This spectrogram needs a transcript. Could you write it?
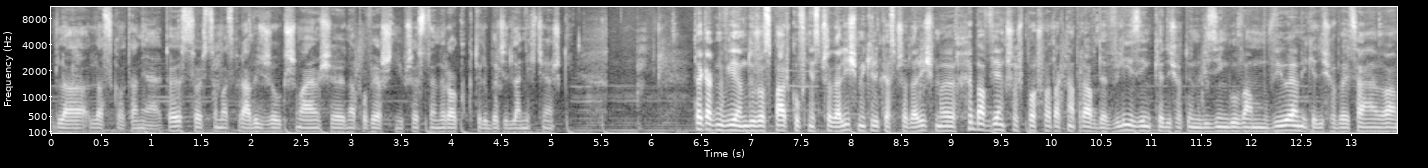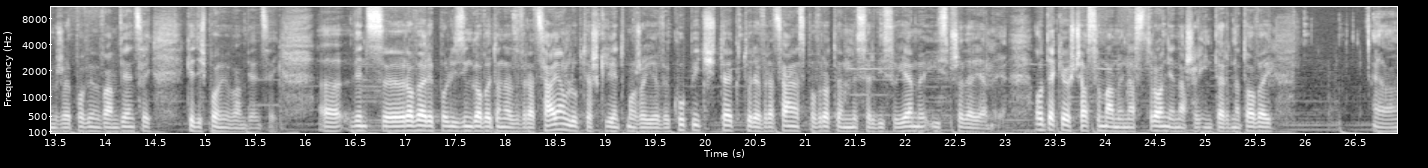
dla, dla Scotta. Nie, to jest coś, co ma sprawić, że utrzymają się na powierzchni przez ten rok, który będzie dla nich ciężki. Tak jak mówiłem, dużo sparków nie sprzedaliśmy, kilka sprzedaliśmy. Chyba większość poszła tak naprawdę w leasing. Kiedyś o tym leasingu Wam mówiłem i kiedyś obiecałem Wam, że powiem Wam więcej. Kiedyś powiem Wam więcej. E, Więc e, rowery poleasingowe do nas wracają lub też klient może je wykupić. Te, które wracają z powrotem, my serwisujemy i sprzedajemy je. Od jakiegoś czasu mamy na stronie naszej internetowej e,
